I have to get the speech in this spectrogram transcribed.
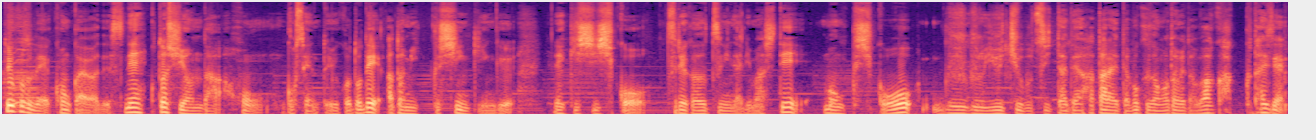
ということで、今回はですね、今年読んだ本5選ということで、アトミックシンキング、歴史思考、連れが鬱になりまして、文句思考を Google、YouTube、Twitter で働いた僕が求めたワークハック大全。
